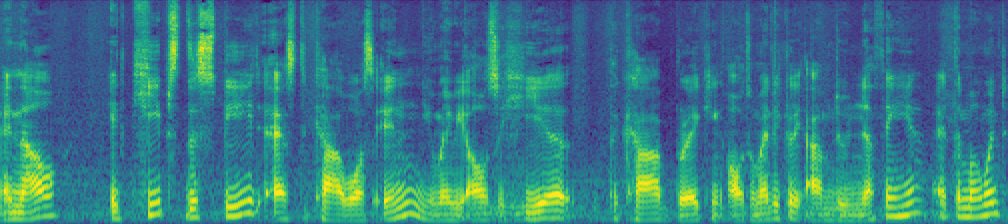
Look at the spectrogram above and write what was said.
And now it keeps the speed as the car was in. You maybe also hear the car braking automatically. I'm doing nothing here at the moment.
